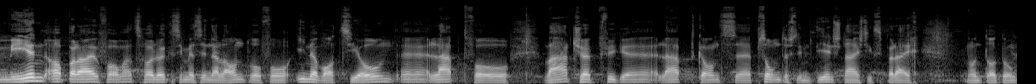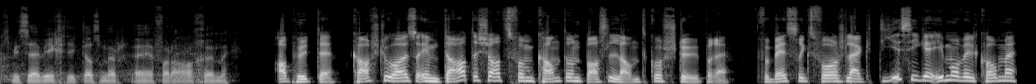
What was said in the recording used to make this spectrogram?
müssen aber auch vorwärts schauen. Wir sind ein Land, das von Innovation äh, lebt, von Wertschöpfung äh, lebt, ganz äh, besonders im Dienstleistungsbereich. Und da ist es mir sehr wichtig, dass wir äh, vorankommen. Ab heute kannst du also im Datenschatz vom Kanton Basel-Land stöbern. Verbesserungsvorschläge, die sind immer willkommen,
